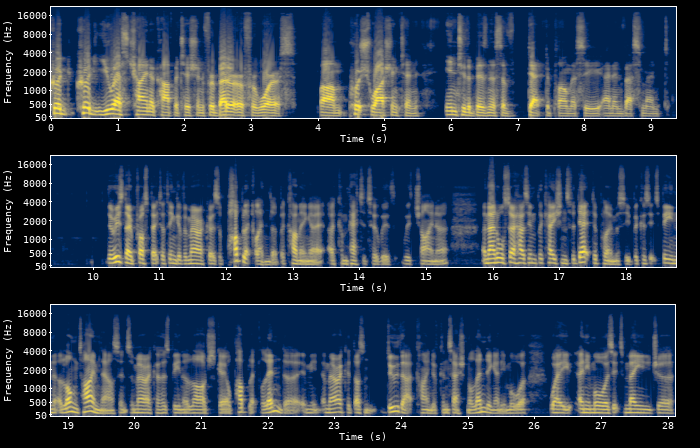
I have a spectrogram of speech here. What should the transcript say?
Could could U.S. China competition, for better or for worse, um, push Washington into the business of debt diplomacy and investment? There is no prospect, I think, of America as a public lender becoming a, a competitor with with China. And that also has implications for debt diplomacy because it's been a long time now since America has been a large scale public lender. I mean, America doesn't do that kind of concessional lending anymore, way anymore as its major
